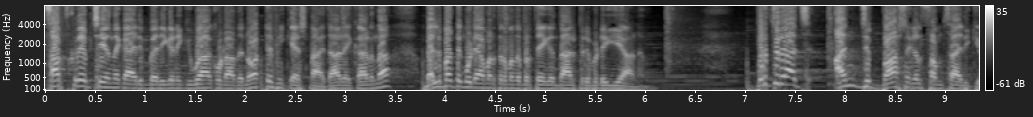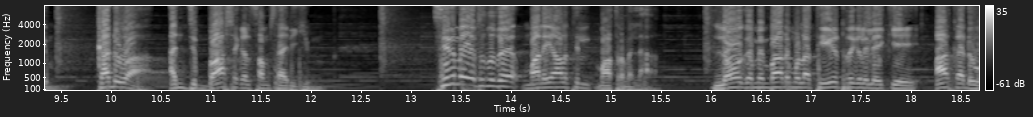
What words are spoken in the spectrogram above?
സബ്സ്ക്രൈബ് ചെയ്യുന്ന കാര്യം പരിഗണിക്കുക. കൂടാതെ നോട്ടിഫിക്കേഷനായി താഴെ കാണുന്ന ബെൽ ബട്ടൺ കൂടി അമർത്തണമെന്ന് പ്രത്യേകം താല്പര്യപ്പെടുകയാണ് പൃഥ്വിരാജ് അഞ്ച് ഭാഷകൾ സംസാരിക്കും. കടുവ അഞ്ച് ഭാഷകൾ സംസാരിക്കും. സിനിമ എത്തുന്നത് മലയാളത്തിൽ മാത്രമല്ല. ലോകമെമ്പാടുമുള്ള തിയേറ്ററുകളിലേക്ക് ആ കടുവ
